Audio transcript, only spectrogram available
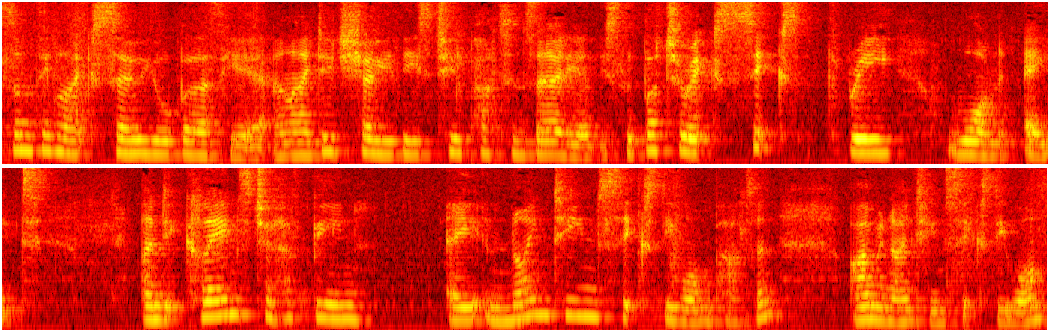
something like Sew Your Birth Year, and I did show you these two patterns earlier. It's the Butterick 6318, and it claims to have been a 1961 pattern. I'm a 1961.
